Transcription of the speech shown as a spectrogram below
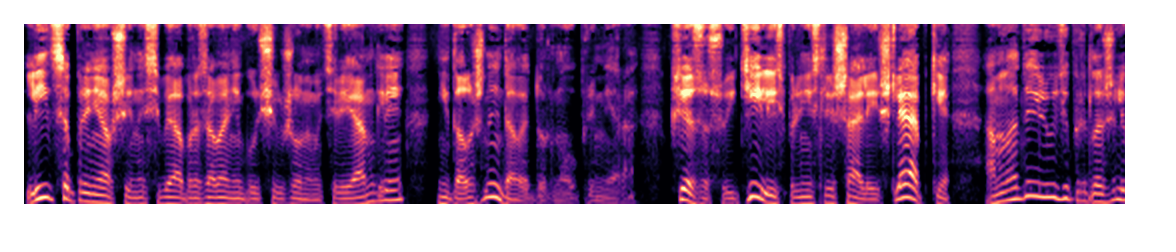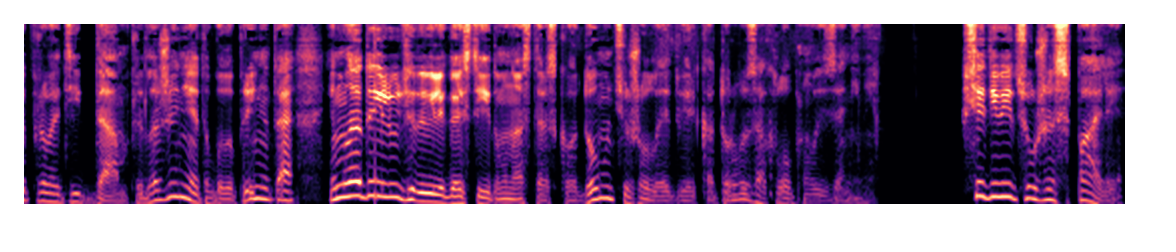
лица, принявшие на себя образование будущих жен и матерей Англии, не должны давать дурного примера. Все засуетились, принесли шали и шляпки, а молодые люди предложили проводить дам. Предложение это было принято, и молодые люди довели гостей до монастырского дома, тяжелая дверь которого которого захлопнулась за ними. Все девицы уже спали,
